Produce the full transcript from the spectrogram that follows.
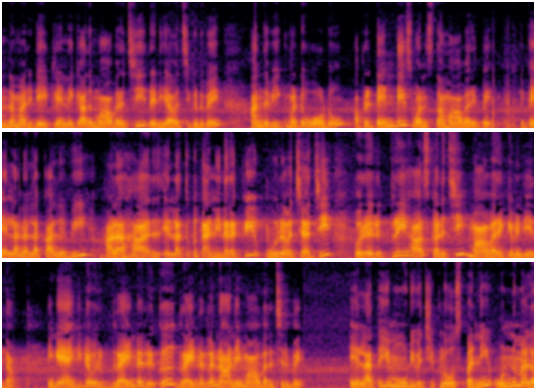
அந்த மாதிரி டேட்டில் என்றைக்காவது மாவு அரைச்சி ரெடியாக வச்சுக்கிடுவேன். அந்த வீக் மட்டும் ஓடும். அப்புறம் டென் டேஸ் ஒன்ஸ் தான் மாவு அரைப்பேன். இப்போ எல்லாம் நல்லா கழுவி அழகாக அரு எல்லாத்துக்கும் தண்ணி நிரப்பி ஊற வச்சாச்சு. ஒரு ஒரு த்ரீ ஹார்ஸ் கழித்து மாவு அரைக்க வேண்டியதுதான். இங்கே என்கிட்ட ஒரு கிரைண்டர் இருக்குது கிரைண்டரில் நானே மாவு அரைச்சிருவேன். எல்லாத்தையும் மூடி வச்சு க்ளோஸ் பண்ணி ஒன்று மேலே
